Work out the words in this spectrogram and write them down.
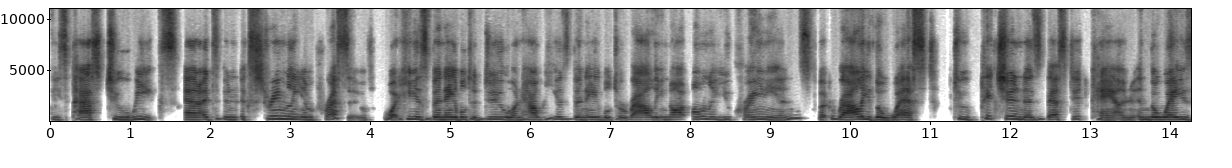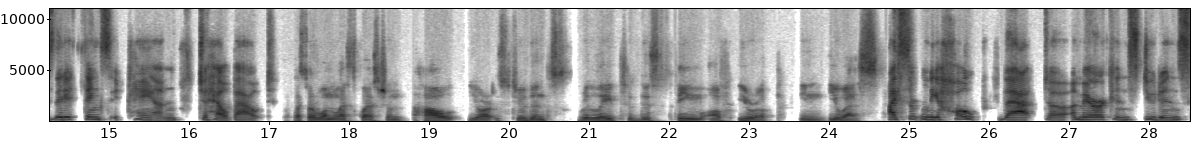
these past two weeks. And it's been extremely impressive what he has been able to do and how he has been able to rally not only Ukrainians, but rally the West to pitch in as best it can in the ways that it thinks it can to help out. Professor, one last question. How your students relate to this theme of Europe in US? I certainly hope that uh, American students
